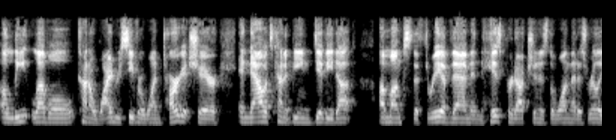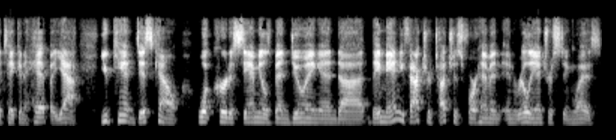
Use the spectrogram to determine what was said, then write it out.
elite level kind of wide receiver one target share. And now it's kind of being divvied up amongst the three of them. And his production is the one that has really taken a hit. But yeah, you can't discount what Curtis Samuel's been doing. And uh, they manufacture touches for him in, in really interesting ways.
